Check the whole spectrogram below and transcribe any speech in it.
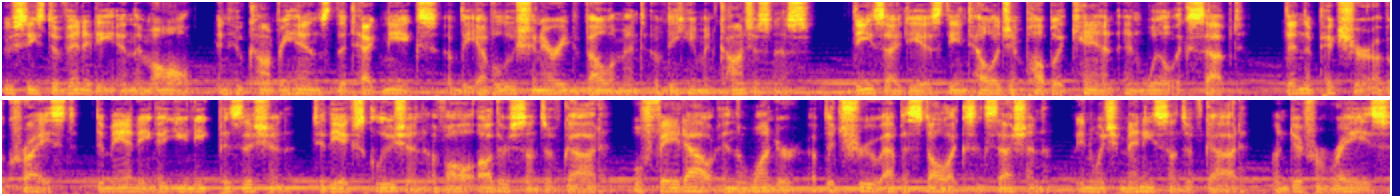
who sees divinity in them all and who comprehends the techniques of the evolutionary development of the human consciousness. These ideas the intelligent public can and will accept then the picture of a Christ demanding a unique position to the exclusion of all other sons of God will fade out in the wonder of the true apostolic succession, in which many sons of God, on different rays,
